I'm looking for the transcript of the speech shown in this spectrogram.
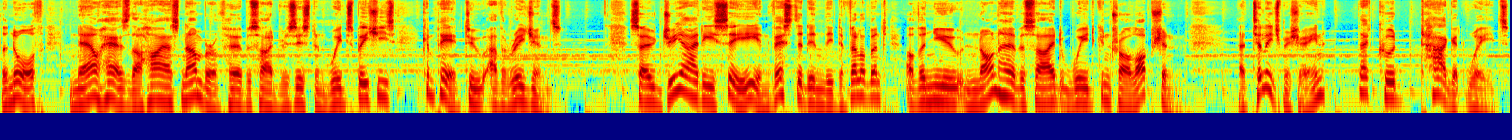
The north now has the highest number of herbicide-resistant weed species compared to other regions. So GRDC invested in the development of a new non-herbicide weed control option, a tillage machine that could target weeds.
